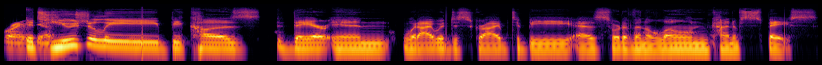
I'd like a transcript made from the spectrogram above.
right it's yeah. usually because they're in what I would describe to be as sort of an alone kind of space,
